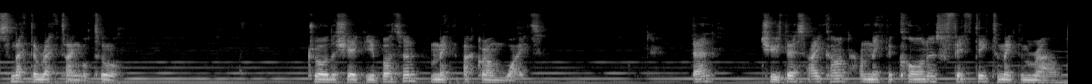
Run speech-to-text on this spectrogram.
Select the rectangle tool. Draw the shape of your button and make the background white. Then choose this icon and make the corners 50 to make them round.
